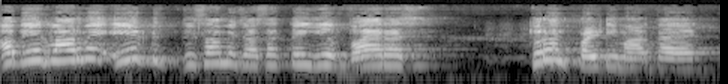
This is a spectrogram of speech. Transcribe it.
अब एक बार में एक दिशा में जा सकते हैं, ये वायरस तुरंत पलटी मारता है।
